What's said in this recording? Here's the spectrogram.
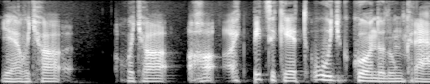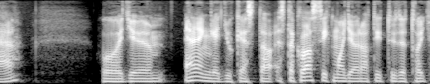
ugye, hogyha, hogyha ha egy picikét úgy gondolunk rá, hogy elengedjük ezt a, ezt a klasszik magyar attitűdöt, hogy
